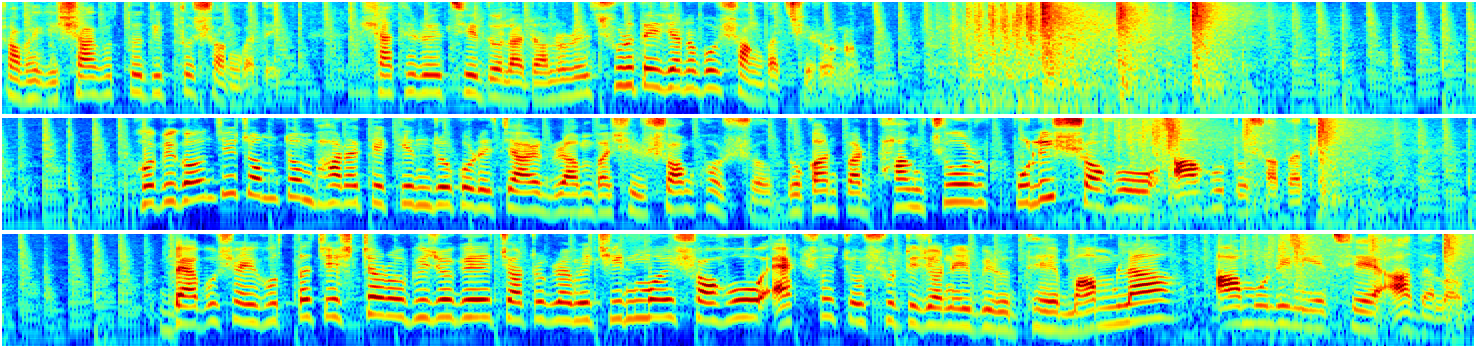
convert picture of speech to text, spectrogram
সবাইকে স্বাগত দীপ্ত সংবাদে। সাথে রয়েছে দোলা ডলরের শুরুতেই জানাব সংবাদ শিরোনাম। হবিগঞ্জে টমটম ভাড়াকে কেন্দ্র করে চার গ্রামবাসীর সংঘর্ষ। দোকানপাট ভাঙচুর, পুলিশ সহ আহত শতাধিক ব্যবসায়ী হত্যা চেষ্টার অভিযোগে চট্টগ্রামে চিন্ময় সহ একশো চৌষট্টি জনের বিরুদ্ধে মামলা, আমলে নিয়েছে আদালত।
